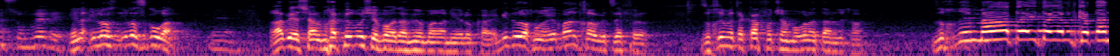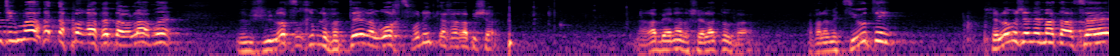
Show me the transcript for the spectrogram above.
מסובבת. היא לא, היא לא סגורה. רבי אז שאל, מה הפירוש יבוא אדם ויאמר אני אלוקיי? יגידו לו, אנחנו למדנו אותך בבית ספר, זוכרים את הכאפות שהמורה נתן לך? זוכרים מה אתה היית ילד קטנצ'יק, מה אתה בראת את העולם? ובשבילו צריכים לוותר על רוח צפונית, ככה רבי שאל. הרבי ענה לו שאלה טובה, אבל המציאות היא שלא משנה מה תעשה,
